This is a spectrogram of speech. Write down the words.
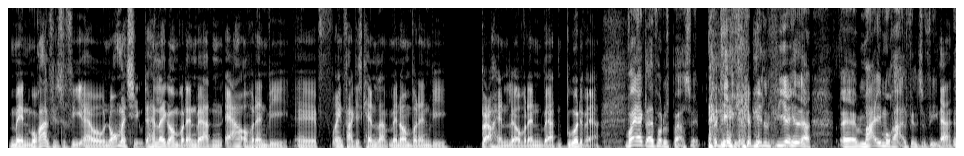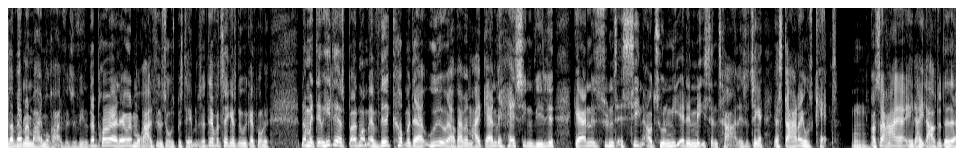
Men moralfilosofi er jo normativ. Det handler ikke om, hvordan verden er, og hvordan vi øh, rent faktisk handler, men om, hvordan vi bør handle, og hvordan verden burde være. Hvor er jeg glad for, at du spørger, Svend. Fordi kapitel 4 hedder øh, mig i moralfilosofien. Ja. Eller hvad med mig i moralfilosofien? Der prøver jeg at lave en moralfilosofisk bestemmelse. Derfor tænker jeg sådan udgangspunktet. Nå, men det er jo helt det her spørgsmål om, at vedkommende, der er udøver, hvad med mig, gerne vil have sin vilje, gerne synes, at sin autonomi er det mest centrale. Så tænker jeg, jeg starter jo hos Kant. Mm. Og så har jeg et helt auto, der hedder,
